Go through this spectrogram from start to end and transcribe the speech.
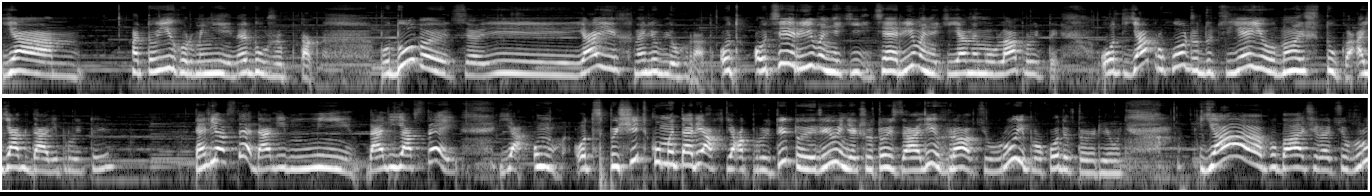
я. А то ігор мені не дуже так подобаються, і я їх не люблю грати. От оцей рівень, який, цей рівень, який я не могла пройти. От я проходжу до цієї одної штуки. А як далі пройти? Далі я все, далі мі, далі я все. Я, ум, от спишіть в коментарях, як пройти той рівень, якщо хтось взагалі грав цю гру і проходив той рівень. Я побачила цю гру,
